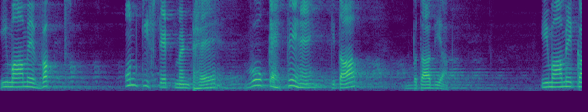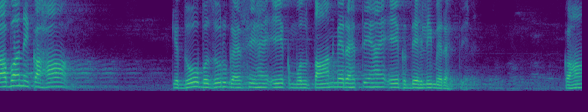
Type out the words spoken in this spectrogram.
इमाम वक्त उनकी स्टेटमेंट है, वो कहते हैं, किताब बता दिया इमाम काबा ने कहा कि दो बुज़ुर्ग ऐसे हैं, एक मुल्तान में रहते हैं, एक दिल्ली में रहते हैं। कहाँ?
